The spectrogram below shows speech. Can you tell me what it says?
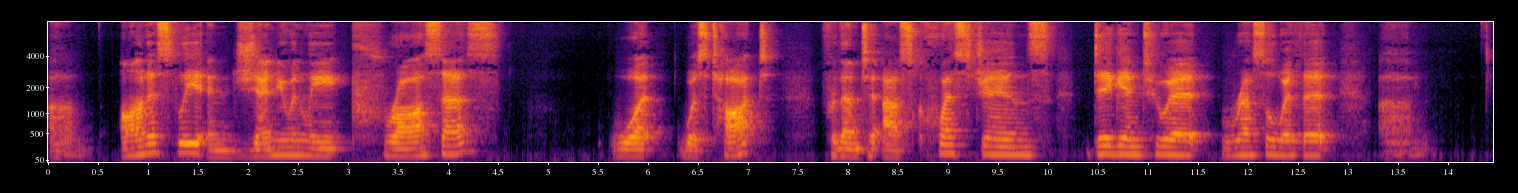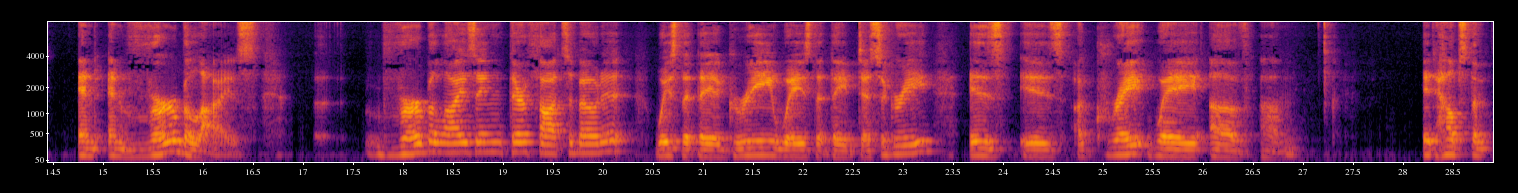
um, honestly and genuinely process what was taught, for them to ask questions, dig into it, wrestle with it, um, and and verbalize, verbalizing their thoughts about it, ways that they agree, ways that they disagree, is is a great way of. Um, it helps them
